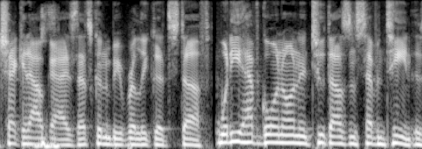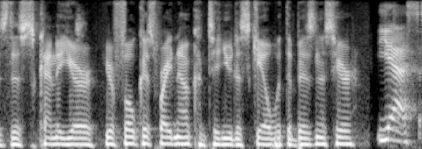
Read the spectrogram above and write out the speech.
Check it out, guys. That's going to be really good stuff. What do you have going on in 2017? Is this kind of your your focus right now? Continue to scale with the business here? Yes.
